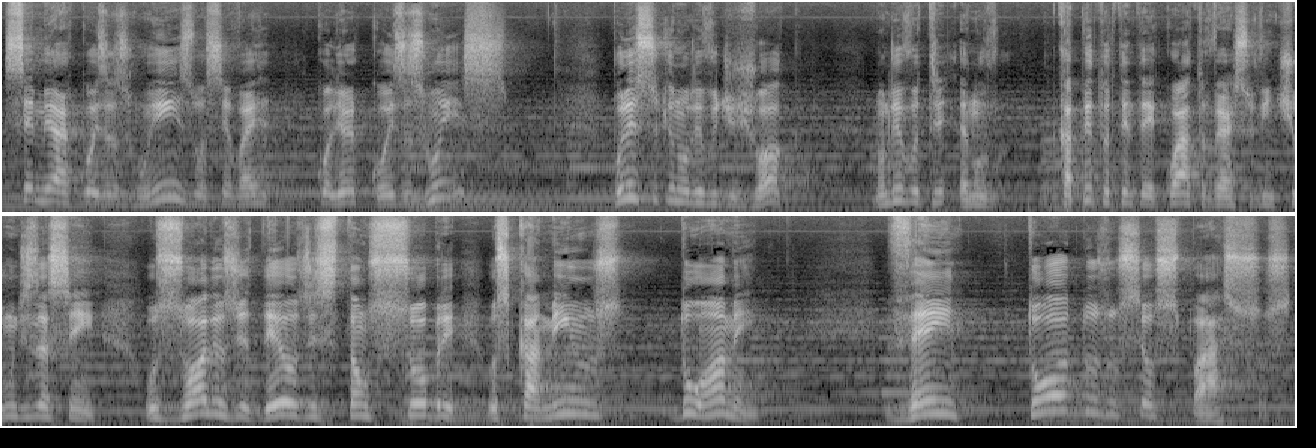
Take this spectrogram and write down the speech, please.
semear coisas ruins, você vai colher coisas ruins. Por isso que no livro de Jó, no livro eh, no capítulo 34, verso 21 diz assim: Os olhos de Deus estão sobre os caminhos do homem. Vêm todos os seus passos.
